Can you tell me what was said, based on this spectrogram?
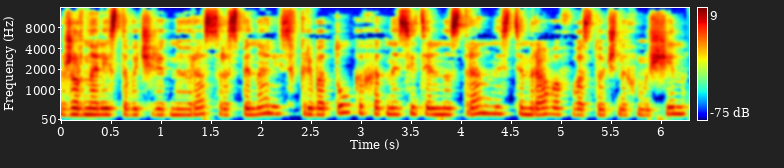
Журналисты в очередной раз распинались в кривотолках относительно странности нравов восточных мужчин,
